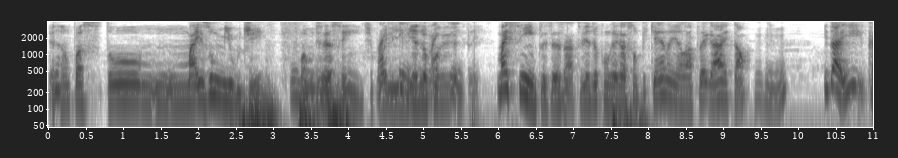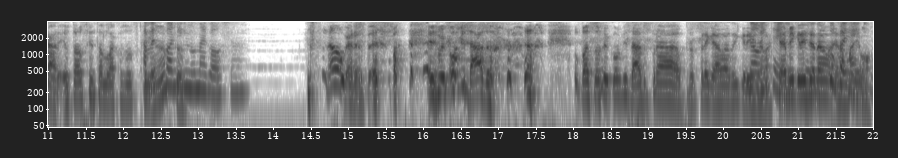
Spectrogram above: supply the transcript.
Ele era um pastor mais humilde, vamos dizer assim. Tipo, Uhum. Mais ele vinha de simples, uma mais congrega- simples. mais simples, exato. Vinha de uma congregação pequena, ia lá pregar e tal. Uhum. E daí, cara, eu tava sentado lá com as outras Tava crianças. expandindo o negócio, né? Não, garoto. Ele foi convidado. o pastor foi convidado pra, pra pregar lá na igreja. Não, lá, porque a minha igreja era, Desculpa, era maior.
